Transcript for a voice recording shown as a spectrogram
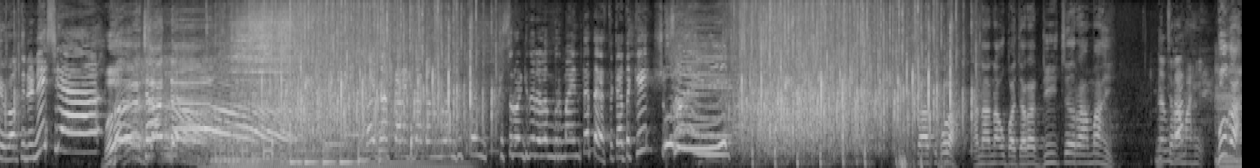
WIB Waktu Indonesia. Bercanda. Baiklah sekarang kita akan melanjutkan keseruan kita dalam bermain tetes. Teka-teki sulit. Saat sekolah anak-anak upacara diceramahi. Diceramahi. Bukan.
